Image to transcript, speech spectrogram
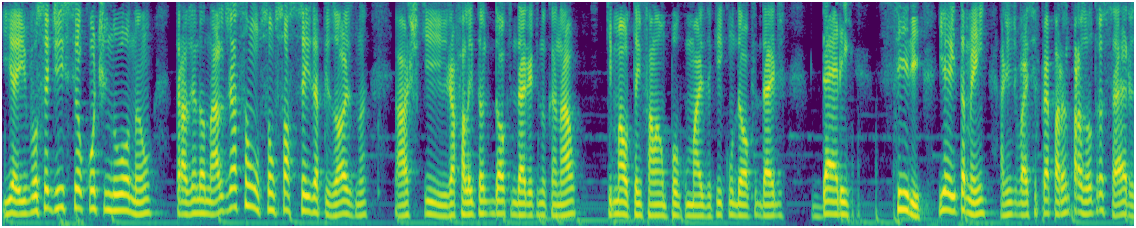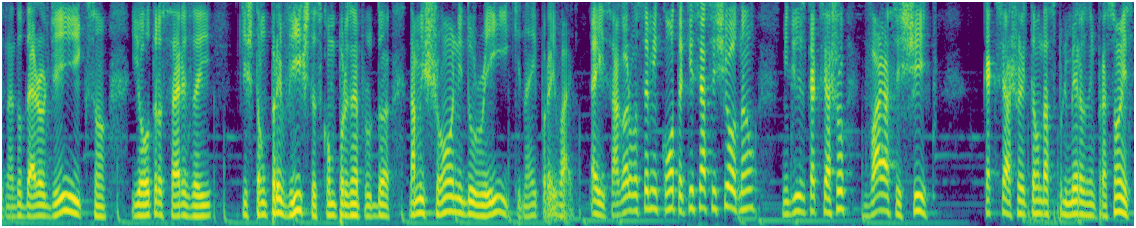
E aí você diz se eu continuo ou não trazendo análise. Já são, são só seis episódios, né? Acho que já falei tanto de The Walking Dead aqui no canal. Que mal tem falar um pouco mais aqui com The Walking Dead Daddy City. E aí também a gente vai se preparando para as outras séries, né? Do Daryl Dixon e outras séries aí que estão previstas, como por exemplo da, da Michonne, do Rick, né? E por aí vai. É isso. Agora você me conta aqui se assistiu ou não. Me diz o que, é que você achou. Vai assistir? O que, é que você achou então das primeiras impressões?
